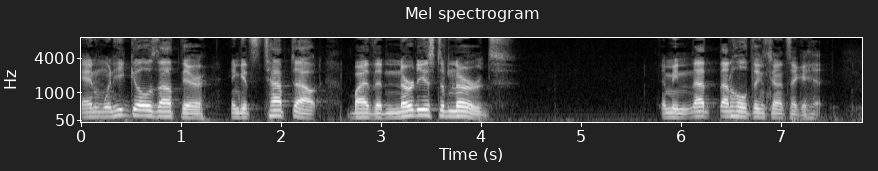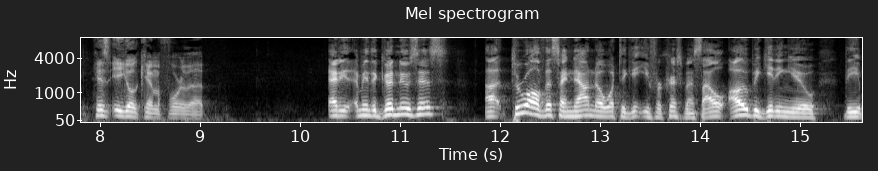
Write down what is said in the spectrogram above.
And when he goes out there and gets tapped out by the nerdiest of nerds, I mean, that, that whole thing's going to take a hit. His ego can't afford that. Eddie, I mean, the good news is uh, through all of this, I now know what to get you for Christmas. I'll, I'll be getting you the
